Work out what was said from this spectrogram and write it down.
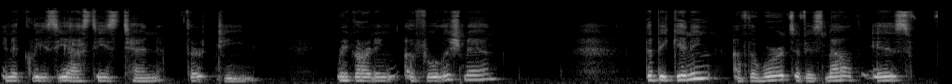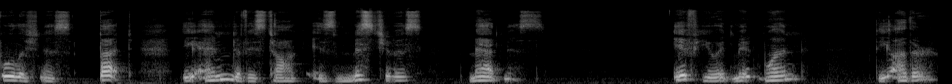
in Ecclesiastes 10:13 regarding a foolish man. The beginning of the words of his mouth is foolishness, but the end of his talk is mischievous madness. If you admit one, the other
